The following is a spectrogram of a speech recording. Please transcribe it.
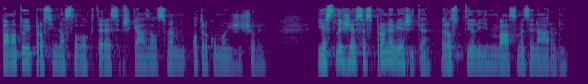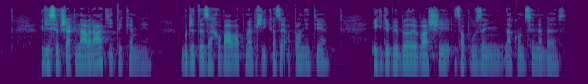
Pamatuj prosím na slovo, které si přikázal svému otroku Mojžíšovi. Jestliže se spronevěříte, rozptýlím vás mezi národy. Když se však navrátíte ke mně, budete zachovávat mé příkazy a plnit je, i kdyby byly vaši zapůzení na konci nebes,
